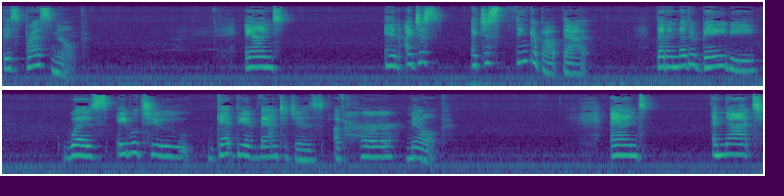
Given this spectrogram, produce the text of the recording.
This breast milk. And and I just I just think about that that another baby was able to get the advantages of her milk and and that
